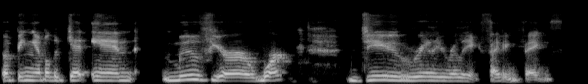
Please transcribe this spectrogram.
but being able to get in move your work do really really exciting things.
